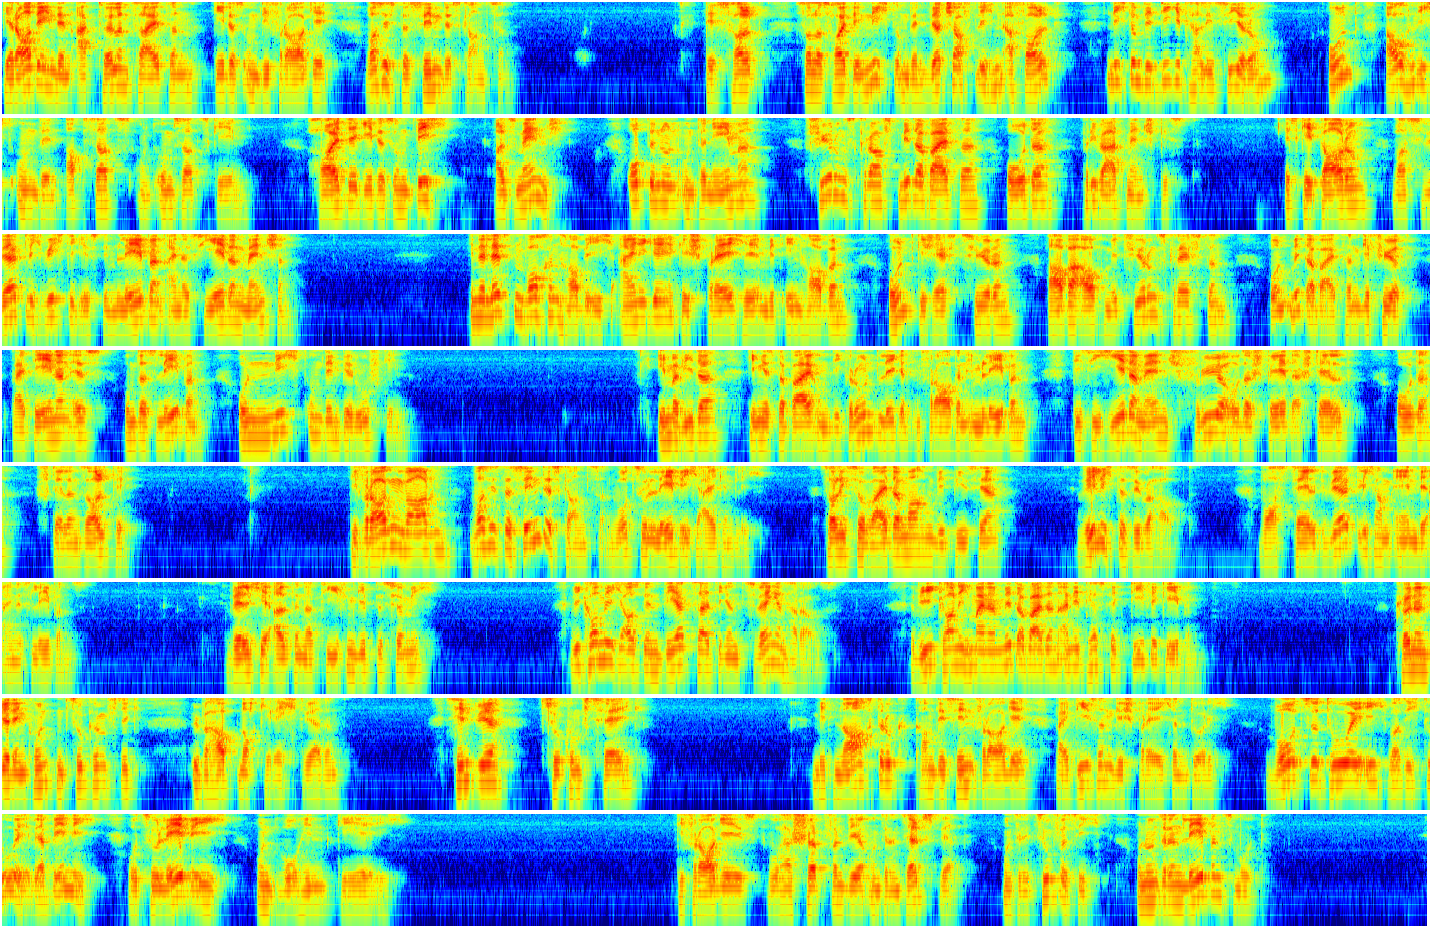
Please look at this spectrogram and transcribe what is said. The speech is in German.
Gerade in den aktuellen Zeiten geht es um die Frage, was ist der Sinn des Ganzen? Deshalb soll es heute nicht um den wirtschaftlichen Erfolg, nicht um die Digitalisierung und auch nicht um den Absatz und Umsatz gehen. Heute geht es um dich als Mensch, ob du nun Unternehmer, Führungskraft, Mitarbeiter oder Privatmensch bist. Es geht darum, was wirklich wichtig ist im Leben eines jeden Menschen. In den letzten Wochen habe ich einige Gespräche mit Inhabern und Geschäftsführern, aber auch mit Führungskräften und Mitarbeitern geführt, bei denen es um das Leben und nicht um den Beruf ging. Immer wieder ging es dabei um die grundlegenden Fragen im Leben, die sich jeder Mensch früher oder später stellt oder stellen sollte. Die Fragen waren, was ist der Sinn des Ganzen? Wozu lebe ich eigentlich? Soll ich so weitermachen wie bisher? Will ich das überhaupt? Was zählt wirklich am Ende eines Lebens? Welche Alternativen gibt es für mich? Wie komme ich aus den derzeitigen Zwängen heraus? Wie kann ich meinen Mitarbeitern eine Perspektive geben? Können wir den Kunden zukünftig überhaupt noch gerecht werden? Sind wir zukunftsfähig? Mit Nachdruck kam die Sinnfrage bei diesen Gesprächen durch. Wozu tue ich, was ich tue? Wer bin ich? Wozu lebe ich? Und wohin gehe ich? Die Frage ist, woher schöpfen wir unseren Selbstwert, unsere Zuversicht und unseren Lebensmut?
